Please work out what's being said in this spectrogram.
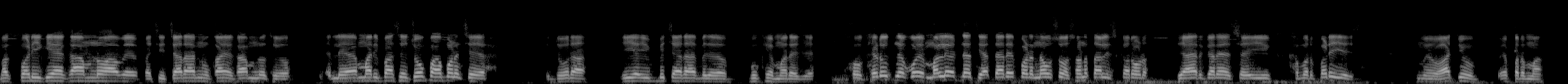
મગફળી ક્યાંય કામ ન આવે, પછી ચારાનું કાંઈ કામ ન થયો. એટલે અમારી પાસે ચોપા પણ છે. ઢોરા, એ બિચારા ભૂખે મરે છે. ખેડૂતને કોઈ મળે જ નથી. અત્યારે પણ નવસો સડતાલીસ કરોડ જાહેર કરે છે, એ ખબર પડી મેં વાંચ્યું પેપરમાં.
